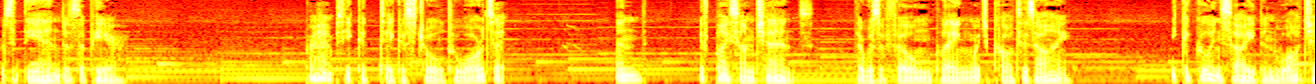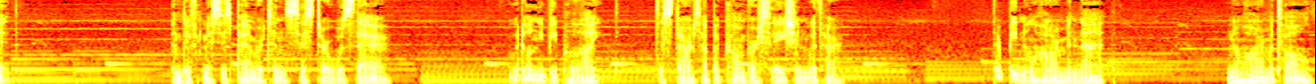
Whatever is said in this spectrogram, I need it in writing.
was at the end of the pier. Perhaps he could take a stroll towards it, and if by some chance there was a film playing which caught his eye, he could go inside and watch it. And if Mrs. Pemberton's sister was there, it would only be polite to start up a conversation with her. There'd be no harm in that. No harm at all.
